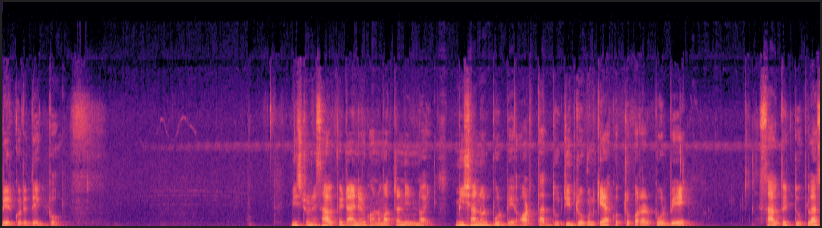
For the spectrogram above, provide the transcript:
বের করে দেখব। মিশ্রণে সালফেট আয়নের ঘনমাত্রা নির্ণয়। মিশানোর পূর্বে, অর্থাৎ দুটি দ্রবণকে একত্র করার পূর্বে, sulphate two plus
